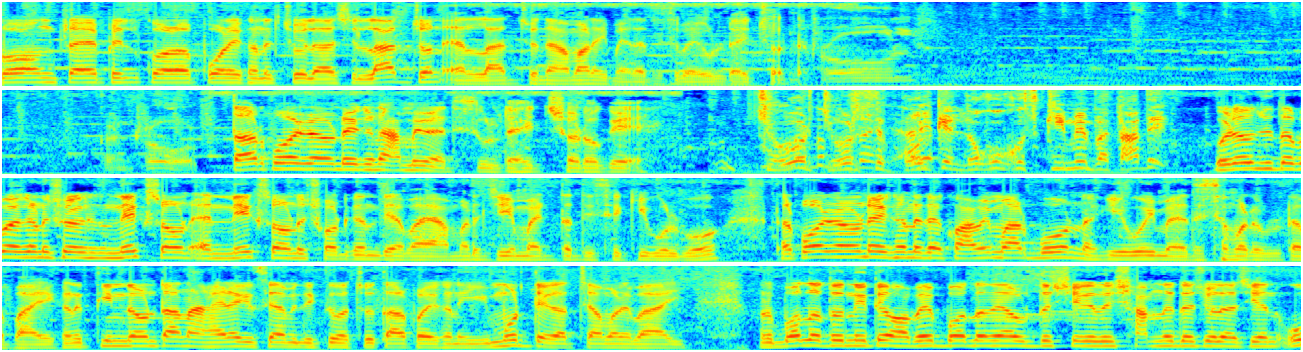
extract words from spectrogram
লং ট্রাইপেল করার পর এখানে চলে আসি লাস্টজন অ্যান্ড লাস্টজনে আমারই মেরা দিচ্ছে ভাই উল্টাই শট control. তারপরে রাউন্ডে এখানে আমি মেরেছি উল্টা হেডশট ওকে। জোর জোর সে বল কে লোগো কো স্কিমে বাতা দে ওইটা হচ্ছে তারপর এখানে নেক্সট রাউন্ড এন্ড নেক্সট রাউন্ডে শর্টগান দেয়া, ভাই। আমার যে ম্যাচটা দিছে, কি বলব? তারপর রাউন্ডে এখানে দেখো, আমি মারবো নাকি ওই ম্যাচ দিছে আমার উল্টা ভাই? এখানে তিন রাউন্ড টানা হারা গেছে, আমি দেখতে পাচ্ছ। তারপর এখানে ইমোট দেখাচ্ছে আমার ভাই। মানে বদলা তো নিতে হবে, বদলা নেওয়ার উদ্দেশ্যে গেছে সামনে দিয়ে চলে আসেন। ও,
